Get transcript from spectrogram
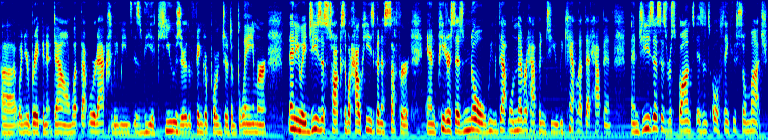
Uh, when you're breaking it down, what that word actually means is the accuser, the finger pointer, the blamer. Anyway, Jesus talks about how he's going to suffer, and Peter says, "No, we that will never happen to you. We can't let that happen." And Jesus' response isn't, "Oh, thank you so much."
